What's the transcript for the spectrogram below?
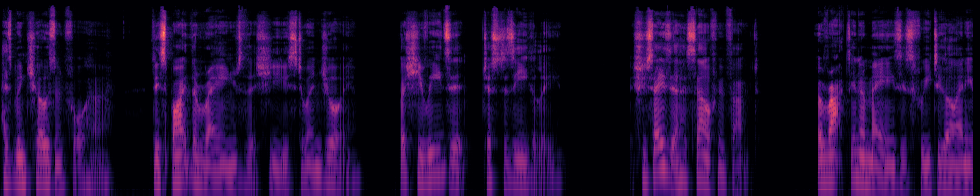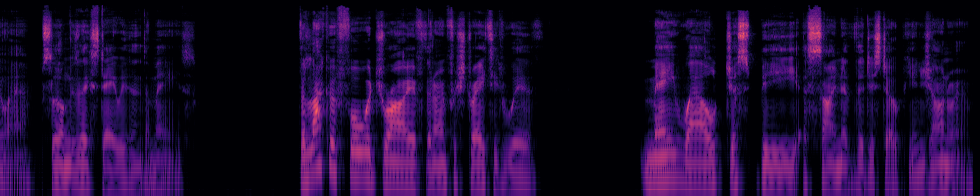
has been chosen for her, despite the range that she used to enjoy but she reads it just as eagerly. She says it herself, in fact. A rat in a maze is free to go anywhere, so long as they stay within the maze. The lack of forward drive that I'm frustrated with may well just be a sign of the dystopian genre.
